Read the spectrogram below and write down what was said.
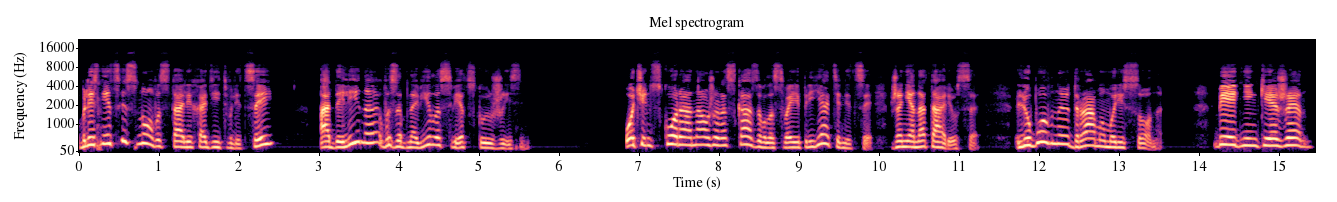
Близнецы снова стали ходить в лицей, а Делина возобновила светскую жизнь. Очень скоро она уже рассказывала своей приятельнице, жене нотариуса, любовную драму Морисона. «Бедненький Жен!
